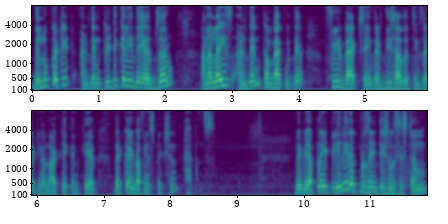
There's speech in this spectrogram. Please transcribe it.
they look at it and then critically they observe, analyze and then come back with their feedback saying that these are the things that you have not taken care. That kind of inspection happens. May be applied to any representational system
